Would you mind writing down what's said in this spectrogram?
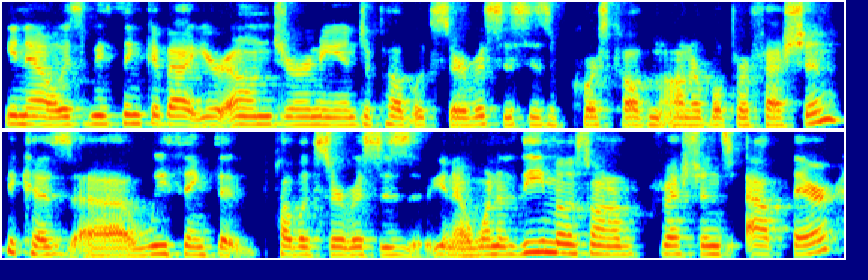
you know, as we think about your own journey into public service, this is, of course, called an honorable profession because uh, we think that public service is, you know, one of the most honorable professions out there.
